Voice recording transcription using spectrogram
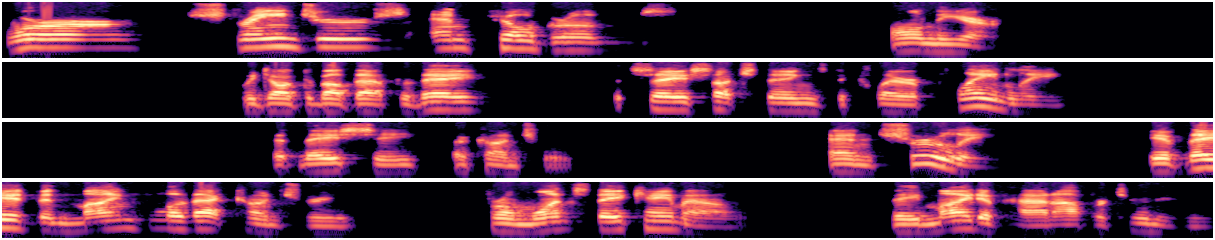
were strangers and pilgrims on the earth. We talked about that for they that say such things declare plainly that they seek a country. And truly, if they had been mindful of that country from whence they came out, they might have had opportunity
